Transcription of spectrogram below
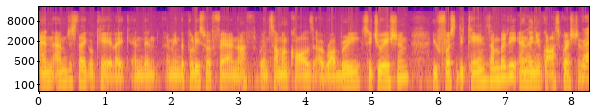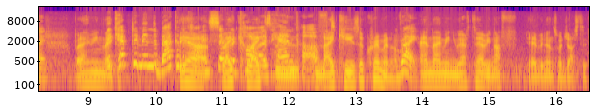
And I'm just like, okay, like, and then, I mean, the police were fair enough. When someone calls a robbery situation, you first detain somebody and then you ask questions. Right. But I mean, like They kept him in the back of the car in separate cars, l- handcuffed. Like he's a criminal. Right. And I mean, you have to have enough evidence or justice.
